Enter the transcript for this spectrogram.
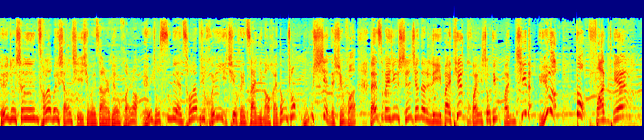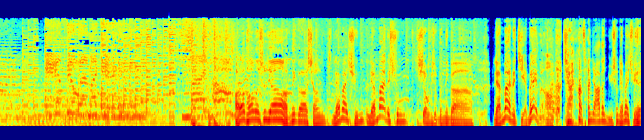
有一种声音从来不会响起，却会在耳边环绕；有一种思念从来不去回忆，却会在你脑海当中无限的循环。来自北京时间的礼拜天，欢迎收听本期的娱乐逗翻天。好了，同样的时间啊，那个想连麦群连麦的兄小什么那个。连麦的姐妹们啊，加上参加的女生连麦群，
